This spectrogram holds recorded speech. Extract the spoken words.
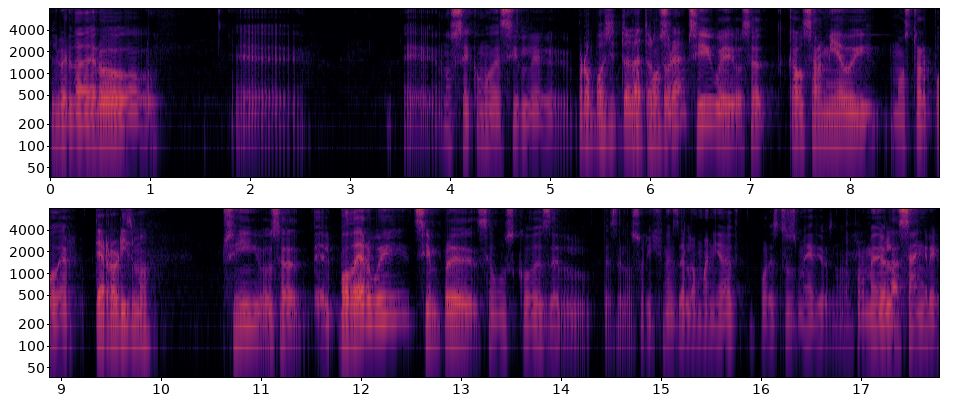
el verdadero... eh, eh, no sé cómo decirle. Propósito de la propósito. tortura. Sí, güey, o sea, causar miedo y mostrar poder. Terrorismo. Sí, o sea, el poder, güey, siempre se buscó desde, el- desde los orígenes de la humanidad por estos medios, ¿no? Por medio de la sangre.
